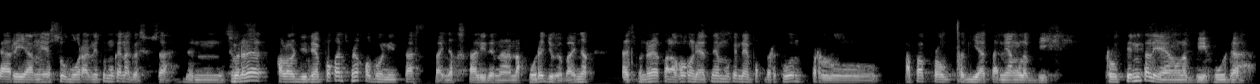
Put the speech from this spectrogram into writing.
cari yang ya seumuran itu mungkin agak susah. Dan sebenarnya kalau di Depok kan sebenarnya komunitas banyak sekali dan anak muda juga banyak. Nah sebenarnya kalau aku ngelihatnya mungkin Depok berkebun perlu apa kegiatan yang lebih rutin kali ya, yang lebih mudah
